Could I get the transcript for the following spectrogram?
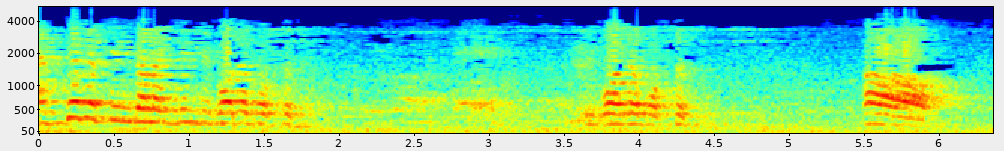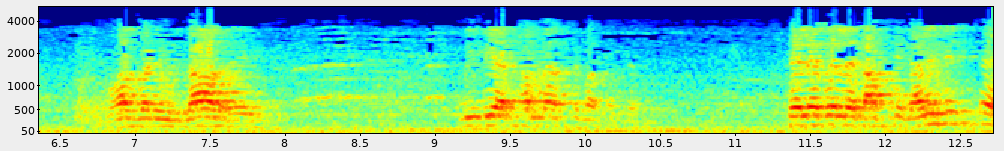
আজকে যে তিন তালাক দিয়ে বিপদে পড়তেছে। বিপদে পড়তেছে। সব ঘর বাড়ি উজাড় হয়ে বিবিয়ার সামনে আসতে পারতেছে ছেলে পেলে বাপকে গালি দিচ্ছে।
